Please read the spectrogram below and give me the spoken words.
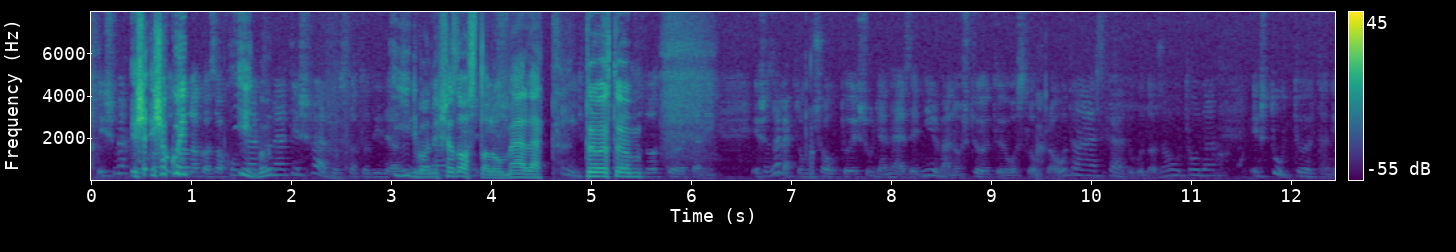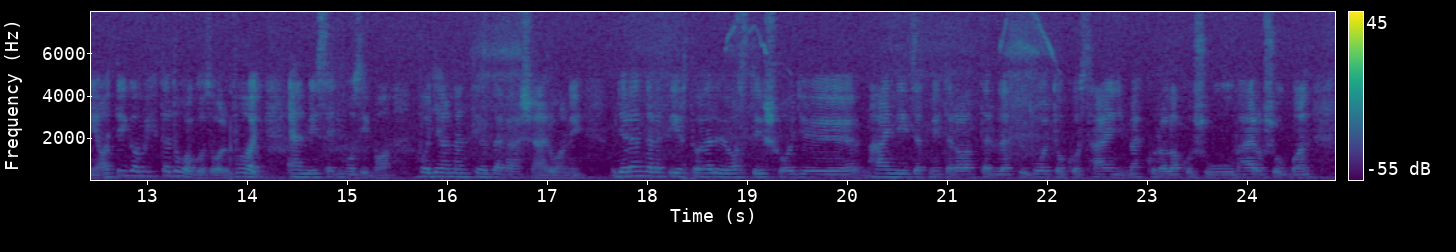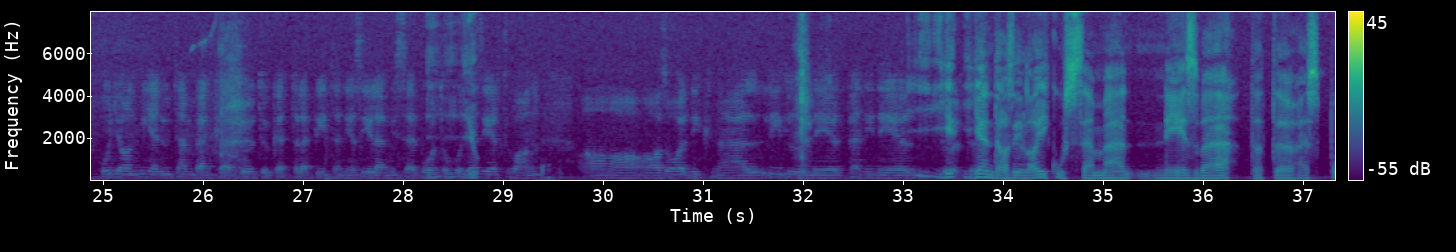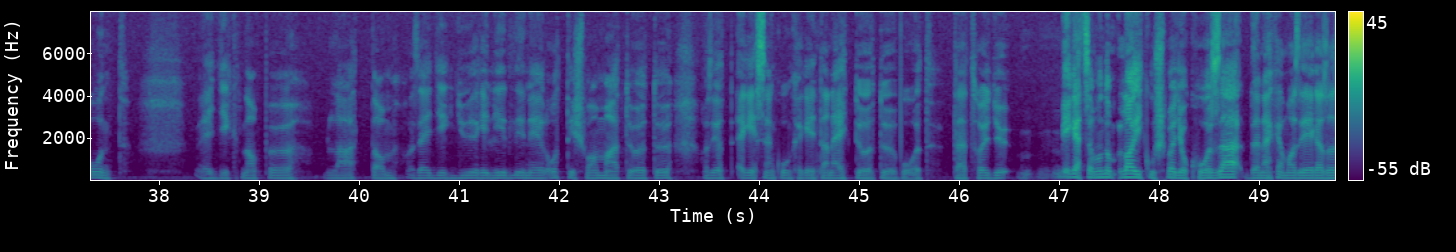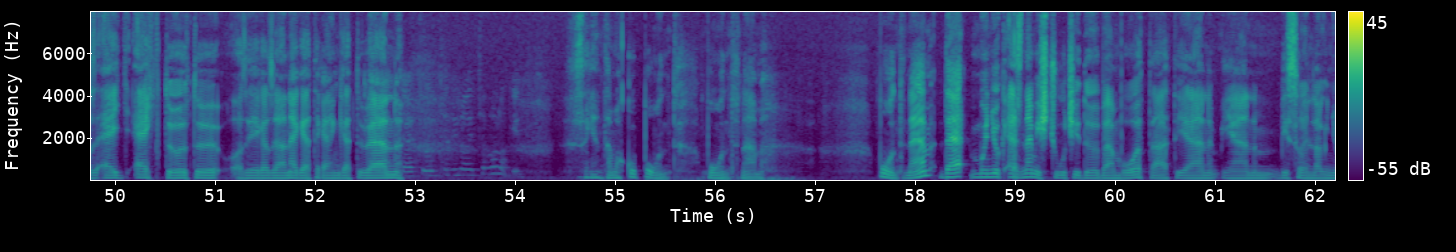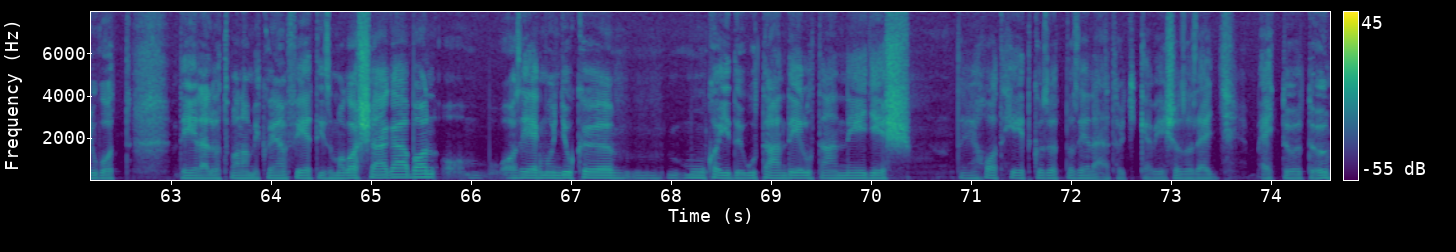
És, és, és akkor annak az így van. és felhozhatod ide. Így van, és az asztalon mellett töltöm. Tölteni. És az elektromos autó is ugyanez, egy nyilvános töltőoszlopra odaállsz, feldugod az autódat, és tud tölteni addig, amíg te dolgozol. Vagy elmész egy moziba, vagy elmentél bevásárolni. Ugye rendelet írta elő azt is, hogy hány négyzetméter alapterületű boltokhoz, hány, mekkora lakosú városokban, hogyan, milyen ütemben kell töltőket telepíteni az élelmiszerboltokhoz. Ezért van az Aldiknál, Lidlnél, Pennynél. Igen, de azért laikus szemmel nézve, tehát ez pont egyik nap láttam az egyik gyűri Lidlinél, ott is van már töltő, azért egészen konkrétan egy töltő volt. Tehát, hogy még egyszer mondom, laikus vagyok hozzá, de nekem azért az az egy, egy töltő azért az a neget rengetően. Szerintem akkor pont, pont nem pont nem, de mondjuk ez nem is csúcsidőben volt, tehát ilyen, ilyen viszonylag nyugodt délelőtt valamikor olyan fél tíz magasságában, azért mondjuk munkaidő után, délután négy és 6-7 között azért lehet, hogy kevés az az egy, egy töltő.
